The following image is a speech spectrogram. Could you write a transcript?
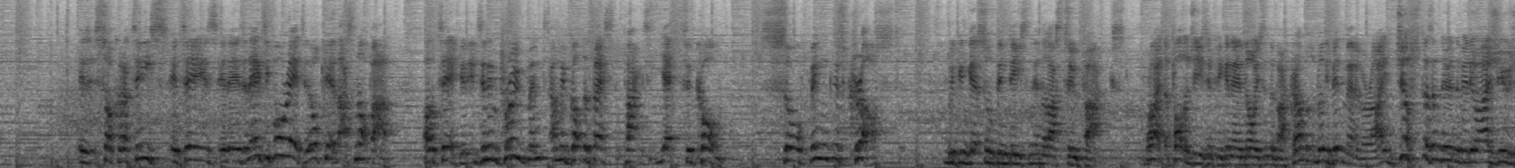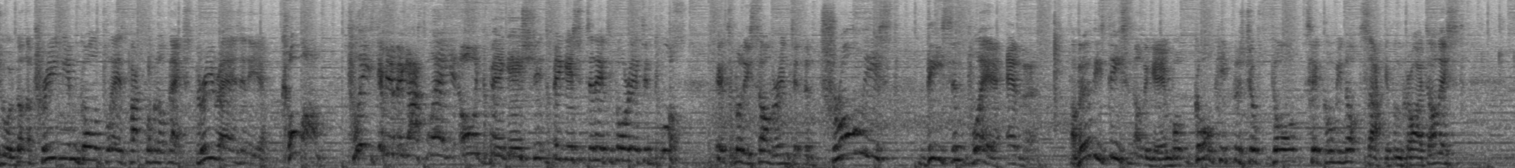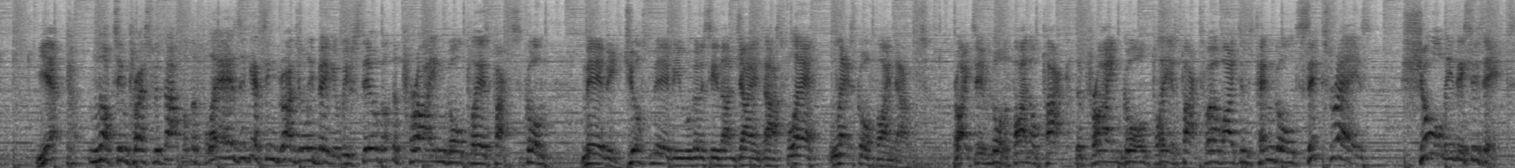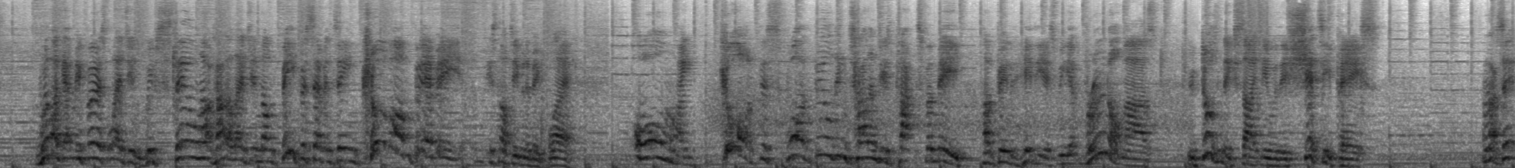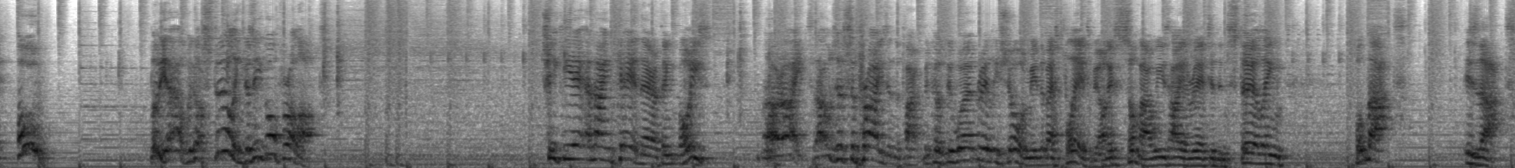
Is it Sokratis? It is. It is an 84 rated. Okay, that's not bad. I'll take it. It's an improvement, and we've got the best packs yet to come. So fingers crossed, we can get something decent in the last two packs. Right, apologies if you can hear noise in the background, but the bloody bin men have arrived. Just as I'm doing the video, as usual, we've got the Premium Gold Players Pack coming up next. Three rares in here. Come on! Please give me a big ass player! Oh, it's big-ish, it's big-ish, it's an 84 rated plus. It's bloody Sommer, isn't it? The trolliest decent player ever. I've heard he's decent on the game, but goalkeepers just don't tickle me nutsack, if I'm quite honest. Yep, not impressed with that, but the flares are getting gradually bigger. We've still got the prime gold players packs to come. Maybe, just maybe, we're going to see that giant ass flare. Let's go find out. Right, here we go, the final pack. The prime gold players pack. 12 items, 10 gold, 6 rares. Surely this is it. Will I get my first legend? We've still not had a legend on FIFA 17. Come on, baby! It's not even a big flare. Oh my God, the squad building challenges packs for me have been hideous. We get Bruno Mars, who doesn't excite me with his shitty pace. And that's it. Oh! Bloody hell, we got Sterling. Does he go for a lot? Cheeky 8 and 9k in there, I think, boys. Alright, that was a surprise in the pack because they weren't really showing me the best player, to be honest. Somehow he's higher rated than Sterling. But that is that.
